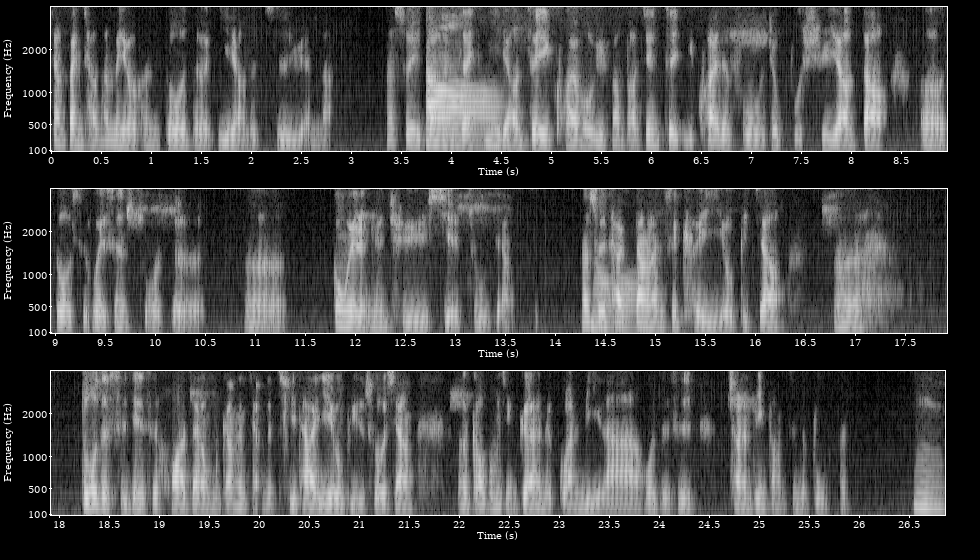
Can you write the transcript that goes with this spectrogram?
像板桥他们有很多的医疗的资源啦，那所以当然在哦医疗这一块或预防保健这一块的服务就不需要到呃都是卫生所的呃工卫人员去协助这样子。那所以他哦当然是可以有比较呃多的时间是花在我们刚刚讲的其他业务，比如说像呃高风险个案的管理啦，或者是传染病防治的部分。嗯，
